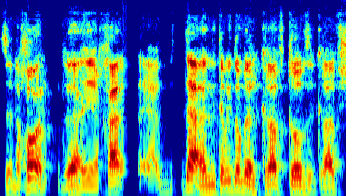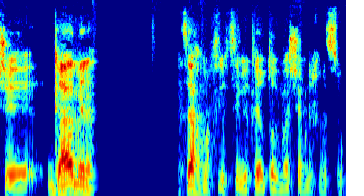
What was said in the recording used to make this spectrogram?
זה נכון, אתה יודע, יכל... יודע, אני תמיד אומר, קרב טוב זה קרב שגם מנצח יוצאים יותר טוב ממה שהם נכנסו.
